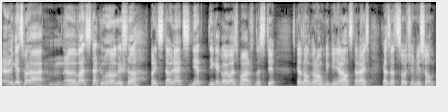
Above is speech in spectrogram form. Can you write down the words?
Э, «Господа, э, вас так много, что представлять нет никакой возможности», сказал громко генерал, стараясь казаться очень веселым.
